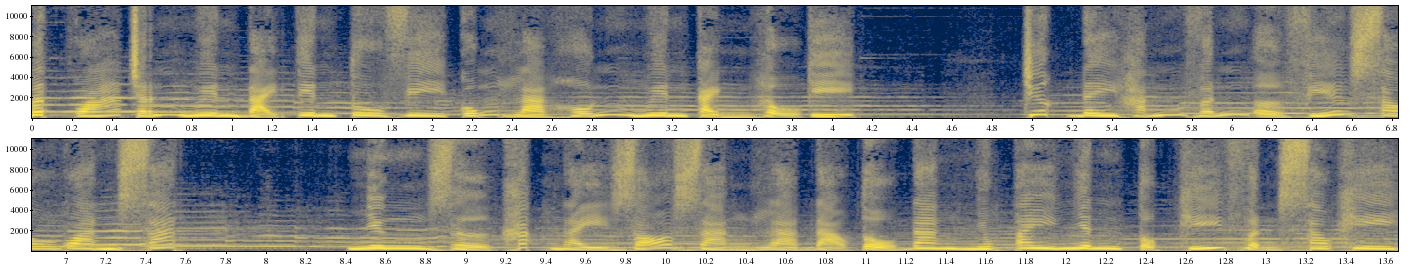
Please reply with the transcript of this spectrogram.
Bất quá trấn nguyên đại tiên tu vi cũng là hốn nguyên cảnh hậu kỳ. Trước đây hắn vẫn ở phía sau quan sát. Nhưng giờ khắc này rõ ràng là đạo tổ đang nhúc tay nhân tộc khí vận sau khi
